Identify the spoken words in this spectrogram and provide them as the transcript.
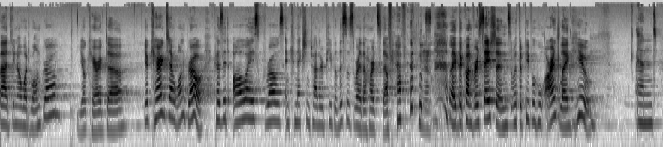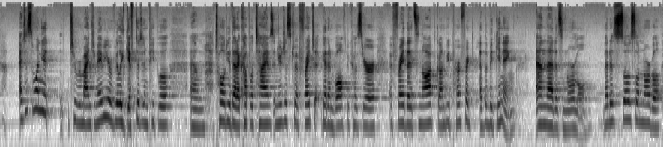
but you know what won't grow? Your character. Your character won't grow because it always grows in connection to other people. This is where the hard stuff happens. Yeah. like the conversations with the people who aren't like you. And I just want you to remind you maybe you're really gifted and people um, told you that a couple of times and you're just too afraid to get involved because you're afraid that it's not going to be perfect at the beginning. And that is normal. That is so, so normal.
